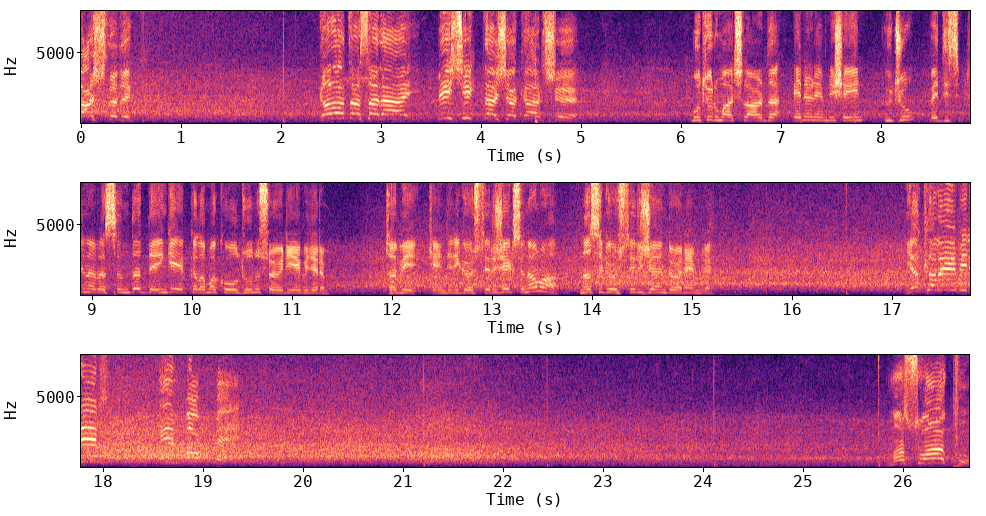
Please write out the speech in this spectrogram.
Başladık. Galatasaray Beşiktaş'a karşı. Bu tür maçlarda en önemli şeyin hücum ve disiplin arasında denge yakalamak olduğunu söyleyebilirim. Tabii kendini göstereceksin ama nasıl göstereceğin de önemli. Yakalayabilir. Mbappe. Masuaku.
